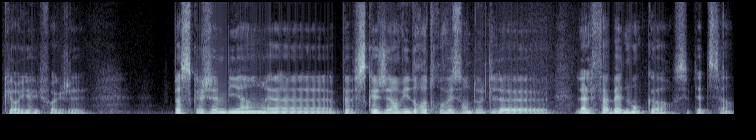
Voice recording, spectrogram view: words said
Curieux, il faut que je parce que j'aime bien, euh, parce que j'ai envie de retrouver sans doute l'alphabet de mon corps, c'est peut-être ça.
